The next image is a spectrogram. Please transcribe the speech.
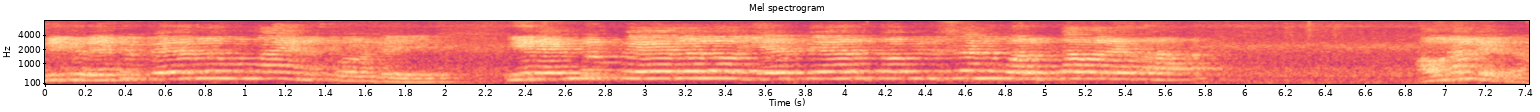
మీకు రెండు పేర్లు ఉన్నాయనుకోండి. ఈ రెండు పేర్లలో ఏ పేరుతో పిలిచినా నువ్వు లేదా అవునా లేదా?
